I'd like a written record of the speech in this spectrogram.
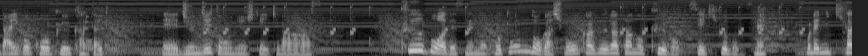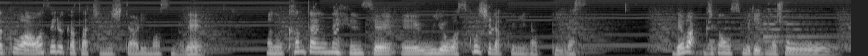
第5航空艦隊と、えー、順次投入していきます。空母はですね、もうほとんどが昇格型の空母、正規空母ですね。これに規格を合わせる形にしてありますので、あの、艦隊のね、編成、えー、運用は少し楽になっています。では、時間を進めていきましょう。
